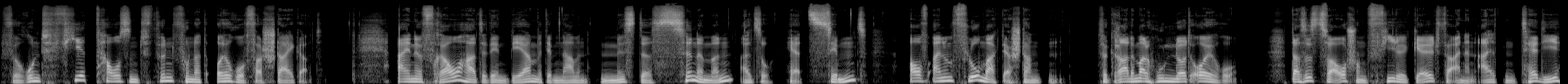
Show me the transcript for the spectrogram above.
für rund 4500 Euro versteigert. Eine Frau hatte den Bär mit dem Namen Mr. Cinnamon, also Herr Zimt, auf einem Flohmarkt erstanden. Für gerade mal 100 Euro. Das ist zwar auch schon viel Geld für einen alten Teddy,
